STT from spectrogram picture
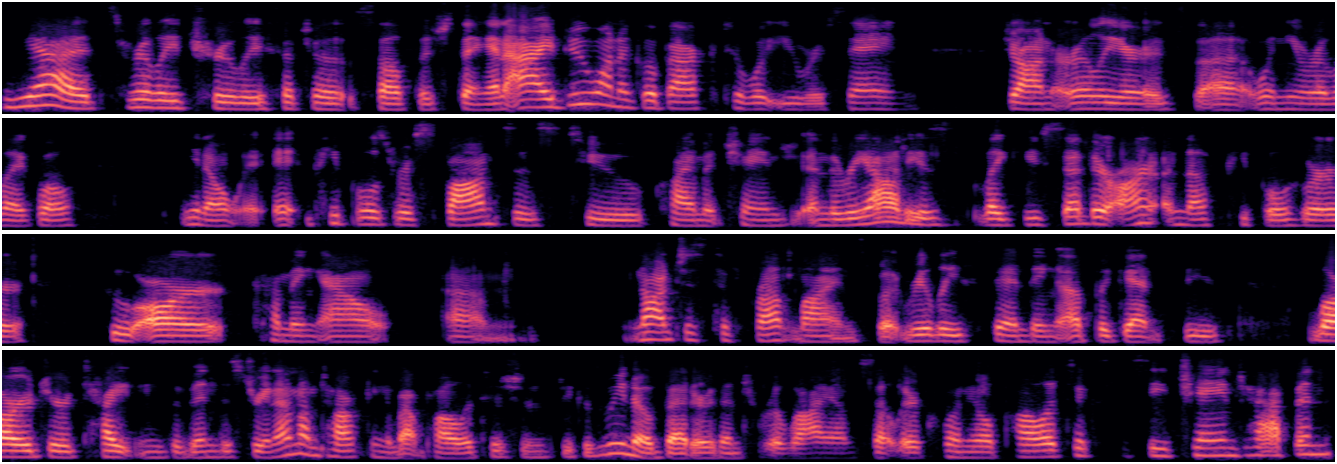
Yeah, it's really truly such a selfish thing. And I do want to go back to what you were saying, John, earlier, is uh, when you were like, well, you know, it- people's responses to climate change. And the reality is, like you said, there aren't enough people who are who are coming out, um, not just to front lines, but really standing up against these larger titans of industry. And I'm not talking about politicians because we know better than to rely on settler colonial politics to see change happen.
